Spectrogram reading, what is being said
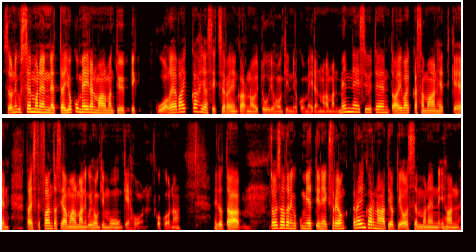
se on niinku semmoinen, että joku meidän maailman tyyppi kuolee vaikka ja sitten se reinkarnoituu johonkin joko meidän maailman menneisyyteen tai vaikka samaan hetkeen tai sitten fantasiamaailmaan niin kuin johonkin muuhun kehoon kokonaan. Niin tota, toisaalta niin kun miettii, niin eikö reinkarnaatiokin ole semmoinen ihan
